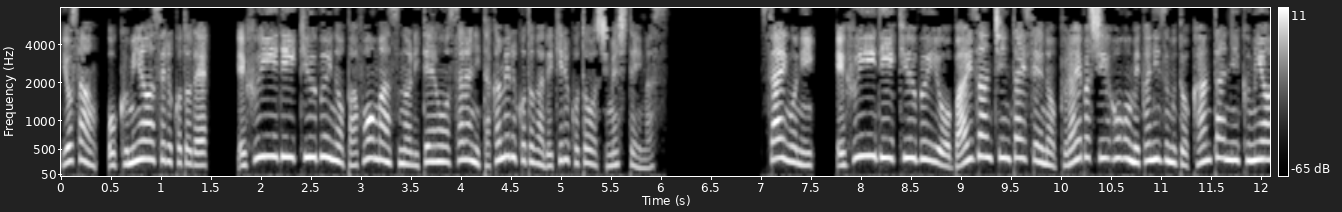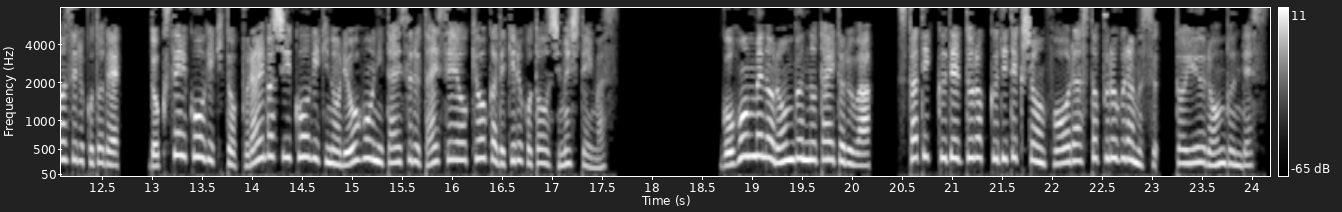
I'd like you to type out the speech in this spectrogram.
予算を組み合わせることで、FEDQV のパフォーマンスの利点をさらに高めることができることを示しています。最後に、FEDQV をバイザンチン体制のプライバシー保護メカニズムと簡単に組み合わせることで、毒性攻撃とプライバシー攻撃の両方に対する体制を強化できることを示しています。5本目の論文のタイトルは、Static Deadlock Detection for Rust Programs という論文です。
